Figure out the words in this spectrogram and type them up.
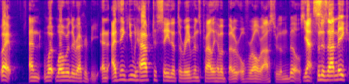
Right. And what what would the record be? And I think you would have to say that the Ravens probably have a better overall roster than the Bills. Yes. So does that make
